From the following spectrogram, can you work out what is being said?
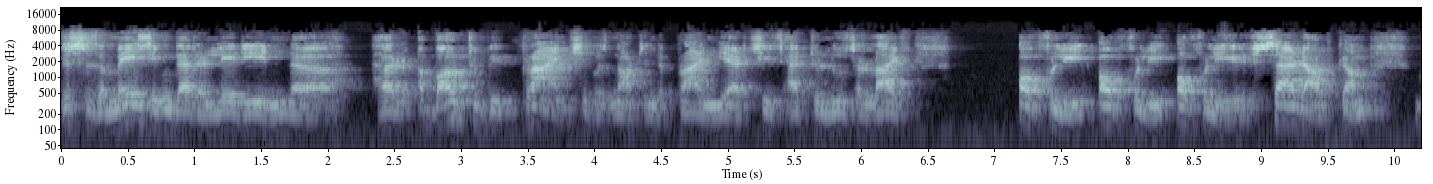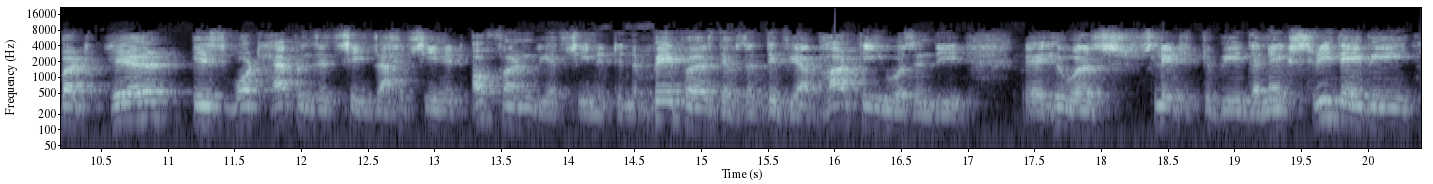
this is amazing that a lady in uh, her about to be prime, she was not in the prime yet. She's had to lose her life. Awfully, awfully, awfully sad outcome. But here is what happens, it seems. I have seen it often. We have seen it in the papers. There was a Divya Bharti who was in the, uh, who was slated to be the next Sri Devi.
